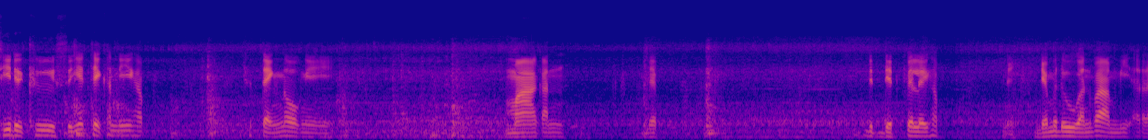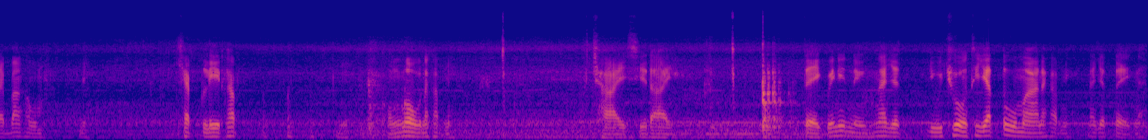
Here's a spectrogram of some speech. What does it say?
ที่เด็ดคือสิงห์เทคคันนี้ครับชุดแต่งนอกนี่มากันแบบเด็ดๆไปเลยครับนี่เดี๋ยวมาดูกันว่ามีอะไรบ้างครับผมนี่แคปเลดครับนี่ของโลกนะครับนี่ชายเสียดายแตกไปนิดหนึ่งน่าจะอยู่ช่วงที่ยัดตู้มานะครับนี่น่าจะแตกนะ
